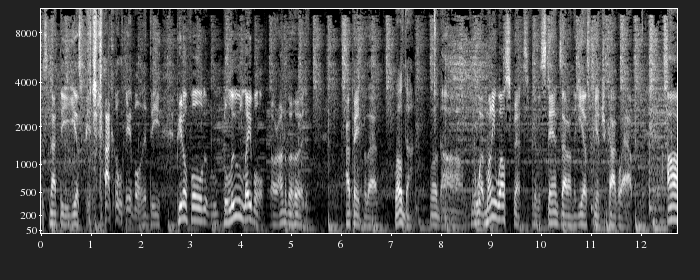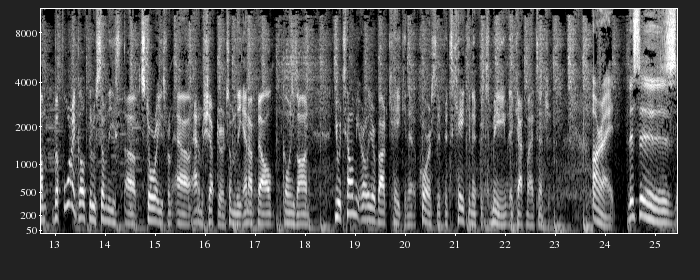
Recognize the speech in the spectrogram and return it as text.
It's not the ESPN Chicago label. It's the beautiful blue label or under the hood. I paid for that. Well done. Well done. Um, money well spent because it stands out on the ESPN Chicago app. Um, before I go through some of these uh, stories from uh, Adam Schefter and some of the NFL goings on, you were telling me earlier about cake, and of course, if it's cake and if it's me, it got my attention. All right. This is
